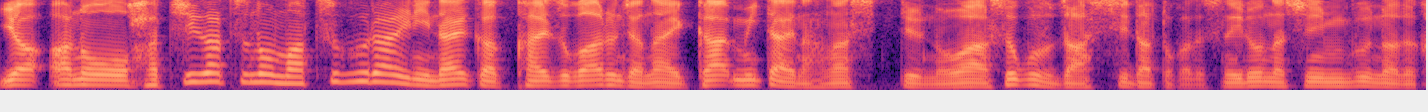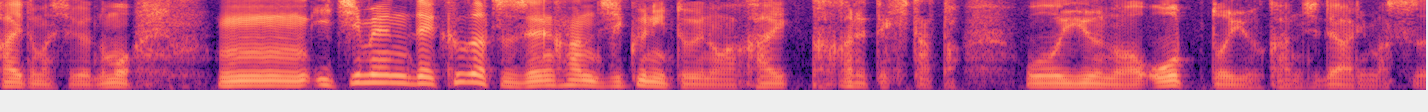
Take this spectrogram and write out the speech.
いや、あの、8月の末ぐらいに内閣改造があるんじゃないか、みたいな話っていうのは、それこそ雑誌だとかですね、いろんな新聞などで書いてましたけれども、うん、一面で9月前半軸にというのが書かれてきたというのは、おっという感じであります。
